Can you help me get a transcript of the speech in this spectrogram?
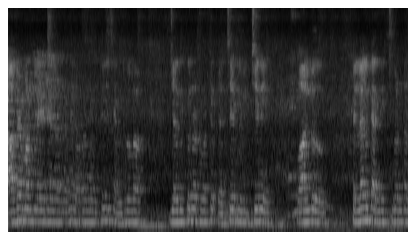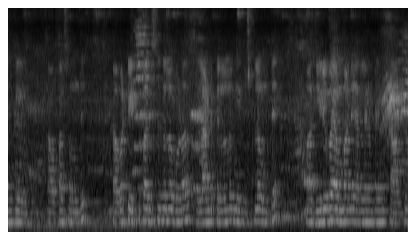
ఆలయ మండల ఏరియాలో కానీ ఎవరైనా ఉంటే ఈ సెంటర్లో జరుగుతున్నటువంటి ప్రత్యేక విద్యని వాళ్ళు పిల్లలకి అందించుకోవడానికి అవకాశం ఉంది. కాబట్టి ఎట్టి పరిస్థితుల్లో కూడా ఇలాంటి పిల్లలు మీ దృష్టిలో ఉంటే మా ధీరుభాయ్ అంబానీ ఎర్లగంట కాకు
